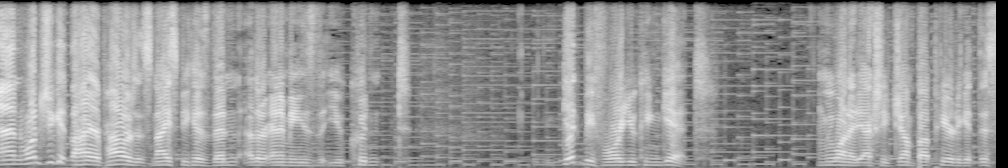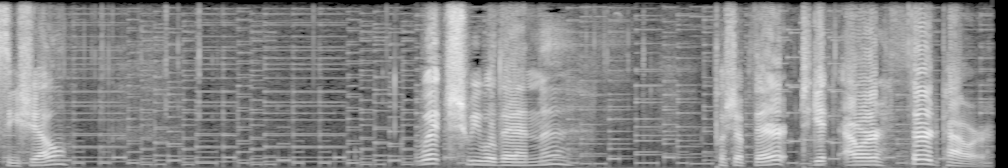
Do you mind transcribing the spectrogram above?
And once you get the higher powers, it's nice because then other enemies that you couldn't get before you can get. We want to actually jump up here to get this seashell. Which we will then push up there to get our third power.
